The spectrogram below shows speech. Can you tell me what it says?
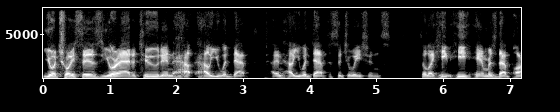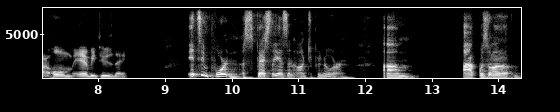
your choices, your attitude, and how, how you adapt and how you adapt to situations. So like he he hammers that part home every Tuesday. It's important, especially as an entrepreneur. Um, I was on a,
